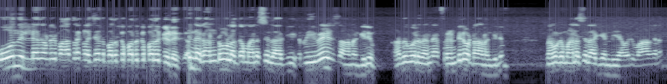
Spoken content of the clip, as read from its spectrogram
പോകുന്നില്ല എന്നുണ്ടെങ്കിൽ മാത്രം ക്ലച്ച് പതുക്കെ പതുക്കെ പതുക്കെ എടുക്കുക. കൺട്രോൾ ഒക്കെ മനസ്സിലാക്കി റിവേഴ്സ് ആണെങ്കിലും അതുപോലെ തന്നെ ഫ്രണ്ടിലോട്ടാണെങ്കിലും നമുക്ക് മനസ്സിലാക്കി എന്ത് ചെയ്യാം? ഒരു വാഹനം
